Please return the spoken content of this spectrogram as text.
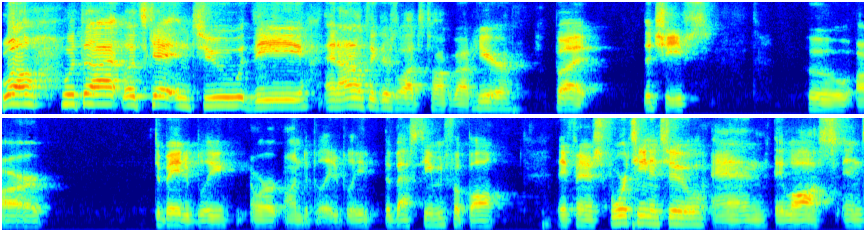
well, with that, let's get into the, and I don't think there's a lot to talk about here, but the Chiefs, who are debatably or undebatably the best team in football. They finished 14 and 2 and they lost in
